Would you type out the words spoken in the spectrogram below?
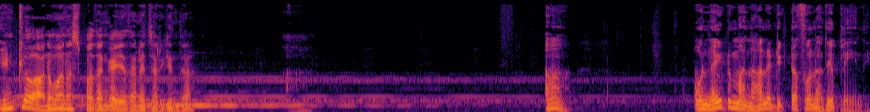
ఇంట్లో అనుమానాస్పదంగా ఏదైనా జరిగిందా? ఆ, ఓ నైట్ మా నాన్న డిక్టాఫోన్ అదే ప్లే అయింది.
